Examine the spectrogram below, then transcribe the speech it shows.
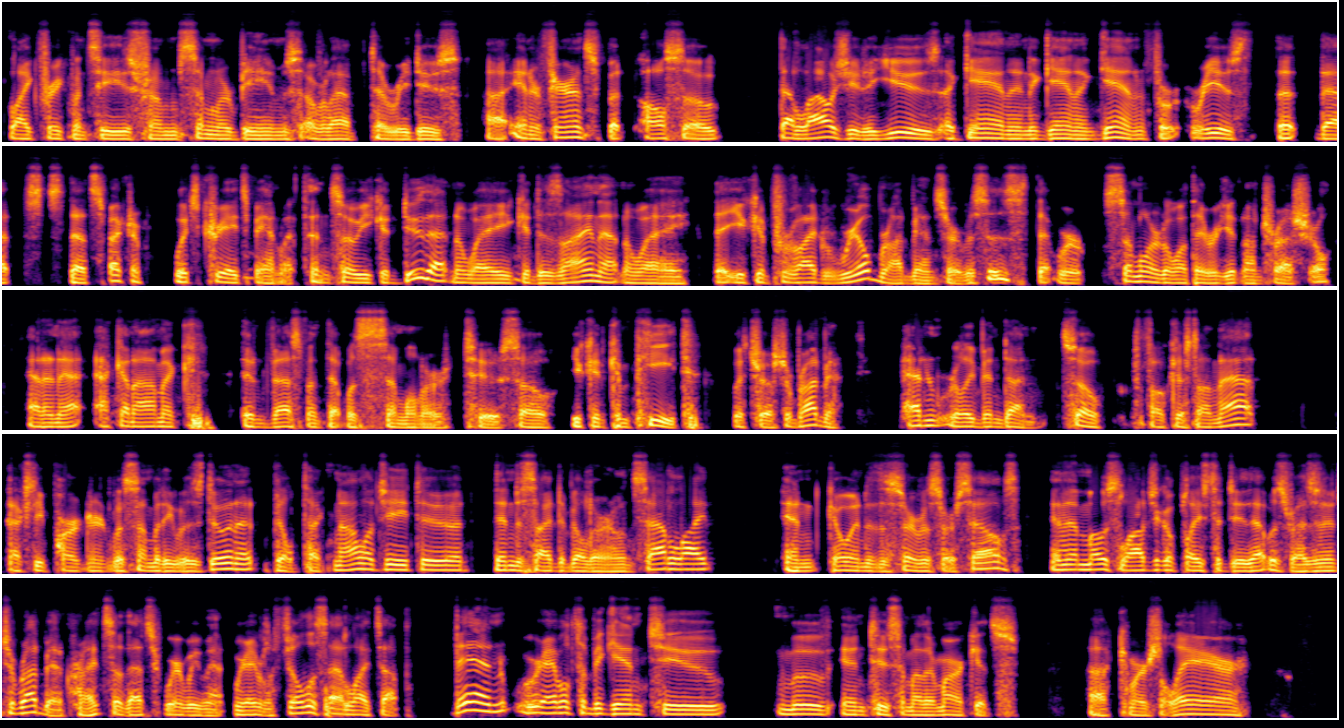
like frequencies from similar beams overlap to reduce uh, interference but also that allows you to use again and again and again for reuse that that that spectrum which creates mm-hmm. bandwidth. And so you could do that in a way, you could mm-hmm. design that in a way that you could provide real broadband services that were similar to what they were getting on terrestrial at an economic investment that was similar to. So you could compete with terrestrial broadband. Hadn't really been done. So focused on that, actually partnered with somebody who was doing it, built technology to it, then decided to build our own satellite and go into the service ourselves. And the most logical place to do that was residential broadband, right? So that's where we went. We were able to fill the satellites up. Then we were able to begin to move into some other markets, uh, commercial air,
